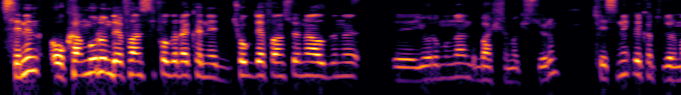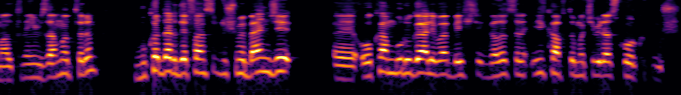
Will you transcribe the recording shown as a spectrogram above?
Senin Okan Buruk'un defansif olarak hani çok defans öne aldığını e, yorumundan başlamak istiyorum. Kesinlikle katılıyorum. Altına imzamı atarım. Bu kadar defansif düşme bence e, Okan Buruk galiba Galatasaray'ın ilk hafta maçı biraz korkutmuş.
